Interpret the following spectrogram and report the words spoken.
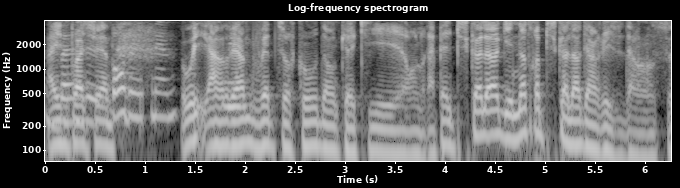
À une Bonne deux- prochaine. Bon deux semaines. Oui, Andréane Bouvette-Turcot, donc, euh, qui est, on le rappelle, psychologue et notre psychologue en résidence.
